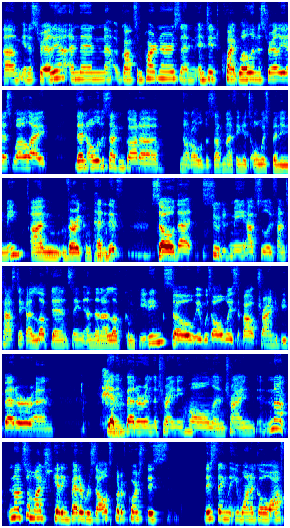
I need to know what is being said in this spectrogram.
um, in Australia, and then got some partners and and did quite well in Australia as well. I then all of a sudden got a not all of a sudden. I think it's always been in me. I'm very competitive. Mm-hmm so that suited me absolutely fantastic. I love dancing and then I love competing. So it was always about trying to be better and sure. getting better in the training hall and trying not not so much getting better results, but of course this this thing that you want to go off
